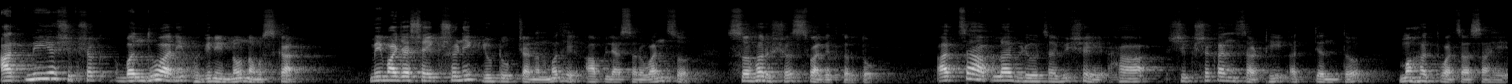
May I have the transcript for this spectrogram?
आत्मीय शिक्षक बंधू आणि भगिनींनो नमस्कार. मी माझ्या शैक्षणिक यूट्यूब चॅनलमध्ये आपल्या सर्वांचं सहर्ष स्वागत करतो. आजचा आपला व्हिडिओचा विषय हा शिक्षकांसाठी अत्यंत महत्त्वाचा असा आहे.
